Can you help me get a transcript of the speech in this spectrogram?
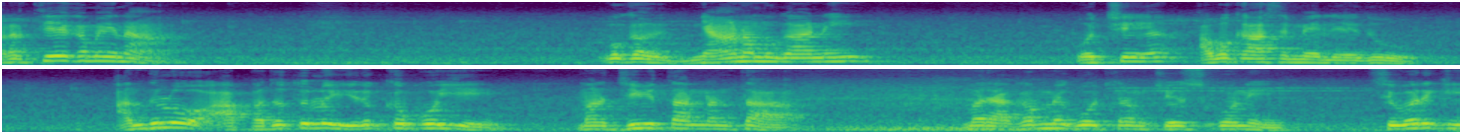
ప్రత్యేకమైన ఒక జ్ఞానము కానీ వచ్చే అవకాశమే లేదు. అందులో ఆ పద్ధతుల్లో ఇరుక్కపోయి మన జీవితాన్నంతా మరి అగమ్య గోచరం చేసుకొని చివరికి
